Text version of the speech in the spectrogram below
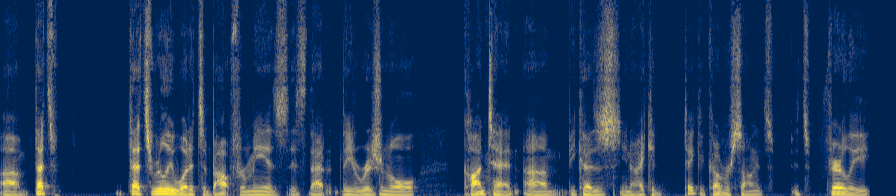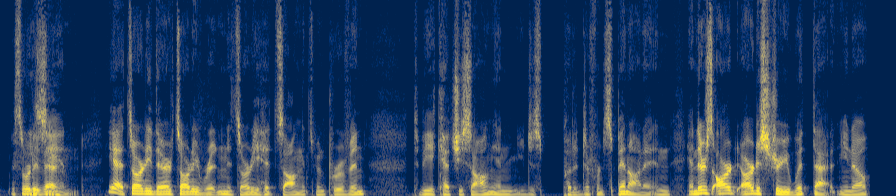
um, that's that's really what it's about for me is is that the original content, um, because you know I could take a cover song, it's it's fairly it's already there. And, yeah, it's already there, it's already written, it's already a hit song, it's been proven to be a catchy song and you just put a different spin on it. And and there's art artistry with that you know?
